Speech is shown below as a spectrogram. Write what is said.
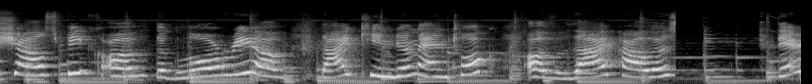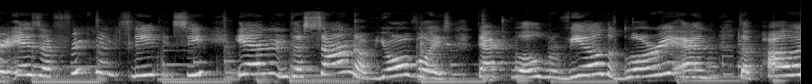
shall speak of the glory of thy kingdom and talk of thy powers. There is a frequency in the sound of your voice that will reveal the glory and the power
